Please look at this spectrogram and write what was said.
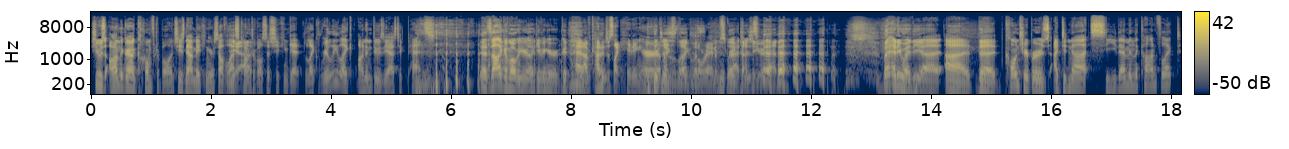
She was on the ground comfortable, and she's now making herself less Yeah. comfortable so she can get like really like unenthusiastic pets. it's not like I'm over here like giving her a good pet. I'm kind of just like hitting her, and, Just, like, like like, little random just, like, scratches. touching your head. but anyway, the uh, uh, the clone troopers, I did not see them in the conflict,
